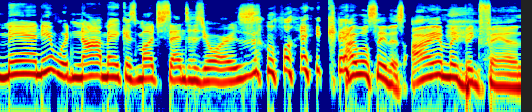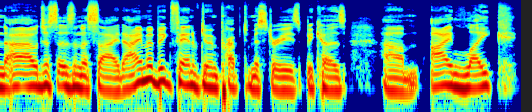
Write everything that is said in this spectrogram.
man, it would not make as much sense as yours. like I will say this: I am a big fan. I'll just as an aside, I'm a big fan of doing prepped mysteries because um, I like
